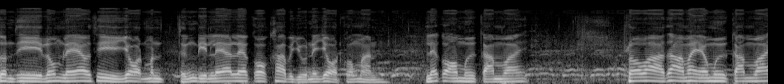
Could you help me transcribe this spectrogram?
ต้นที่ล้มแล้วที่ยอดมันถึงดินแล้วแล้วก็เข้าไปอยู่ในยอดของมัน แล้วก็เอามือกำไว้ เพราะว่าถ้าไม่เอามือกำไว้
